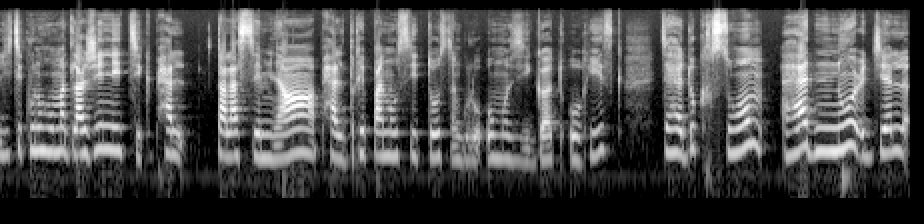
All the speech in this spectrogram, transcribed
اللي تيكونوا هما د la génétique بحال تالاسيميا بحال drépanocytose نقولوا homozygote haut risque حتى هادوك خصهم هاد النوع ديال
